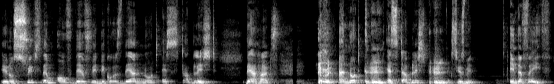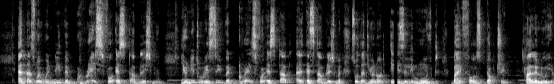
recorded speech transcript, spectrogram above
you know, sweeps them off their feet because they are not established. Their hearts are not established, excuse me, in the faith. And that's why we need the grace for establishment. You need to receive the grace for uh, establishment so that you're not easily moved by false doctrine. Hallelujah.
